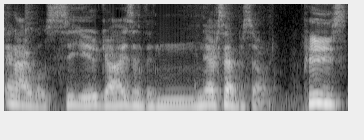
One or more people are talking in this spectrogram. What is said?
and I will see you guys in the next episode. Peace.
